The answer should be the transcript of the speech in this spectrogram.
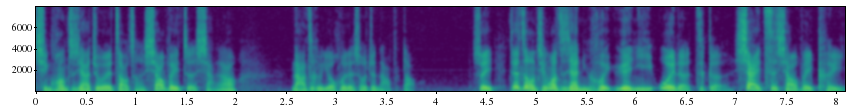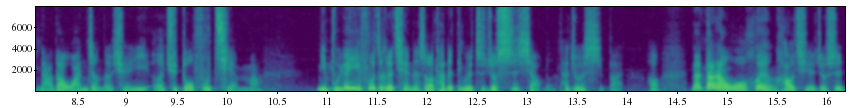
情况之下，就会造成消费者想要拿这个优惠的时候就拿不到。所以在这种情况之下，你会愿意为了这个下一次消费可以拿到完整的权益而去多付钱吗？你不愿意付这个钱的时候，它的定位值就失效了，它就会失败。好，那当然我会很好奇的就是，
